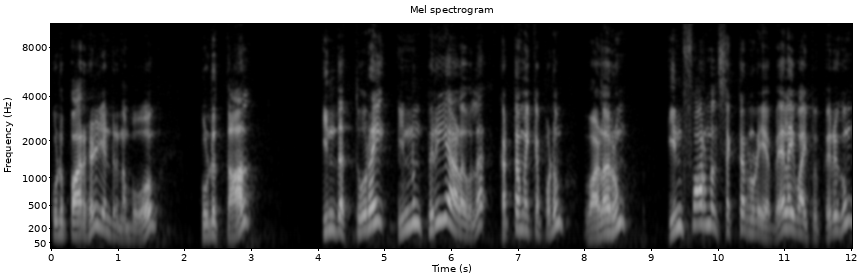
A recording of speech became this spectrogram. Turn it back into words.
கொடுப்பார்கள் என்று நம்புவோம். கொடுத்தால் இந்த துறை இன்னும் பெரிய அளவில் கட்டமைக்கப்படும் வளரும் இன்ஃபார்மல் செக்டர்னுடைய வேலைவாய்ப்பு பெருகும்.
